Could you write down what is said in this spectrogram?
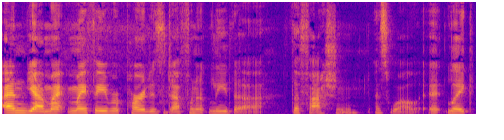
and yeah my, my favorite part is definitely the the fashion as well. It like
